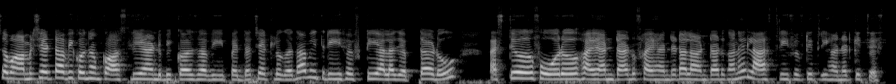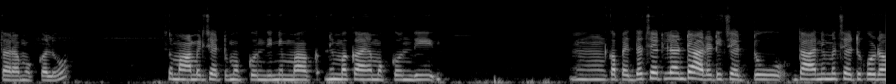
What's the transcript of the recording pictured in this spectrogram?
సో మామిడి చెట్టు అవి కొంచెం కాస్ట్లీ అండి బికాజ్ అవి పెద్ద చెట్లు కదా. అవి త్రీ ఫిఫ్టీ అలా చెప్తాడు. ఫస్ట్ ఫోర్ ఫైవ్ అంటాడు ఫైవ్ హండ్రెడ్ అలా అంటాడు. కానీ లాస్ట్ త్రీ ఫిఫ్టీ త్రీ హండ్రెడ్కి ఇచ్చేస్తారు ఆ మొక్కలు. సో మామిడి చెట్టు మొక్క ఉంది నిమ్మ నిమ్మకాయ మొక్క ఉంది ఇంకా పెద్ద చెట్లు అంటే అరటి చెట్టు దానిమ్మ చెట్టు కూడా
